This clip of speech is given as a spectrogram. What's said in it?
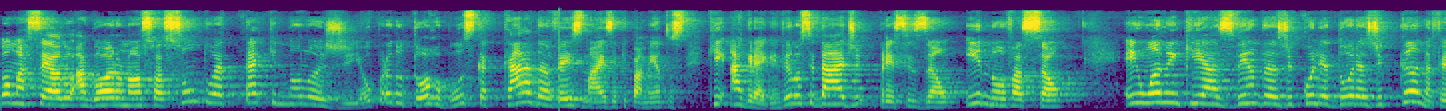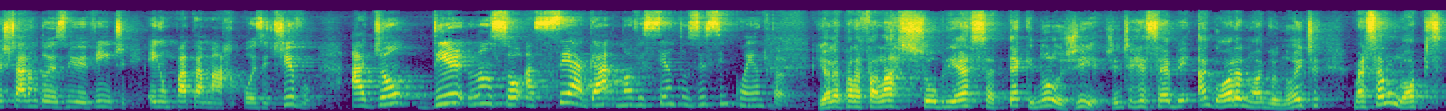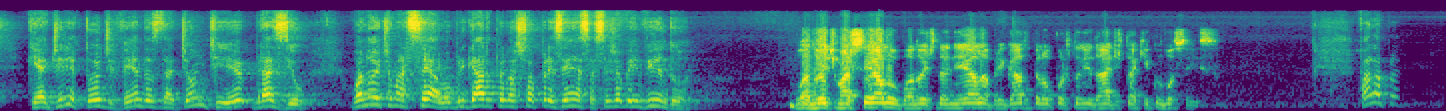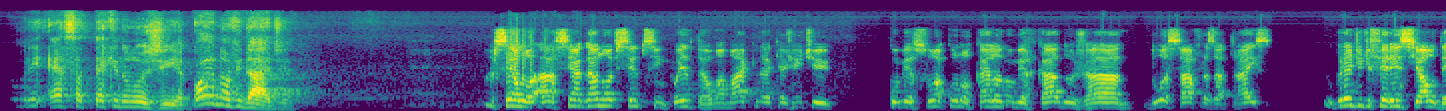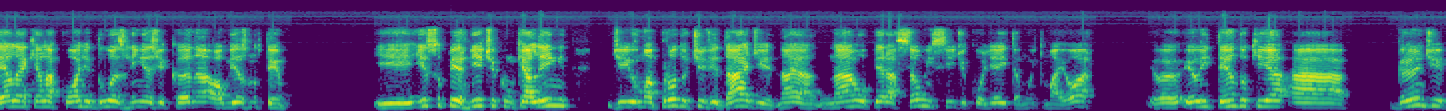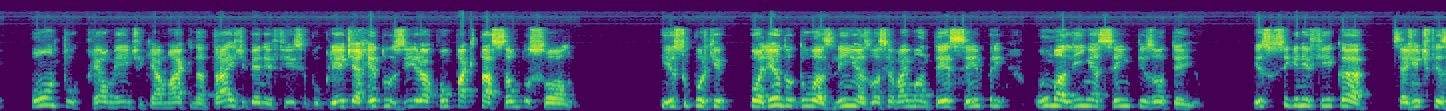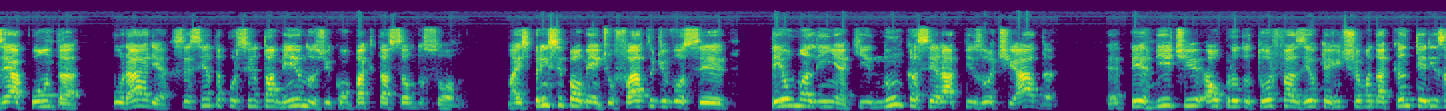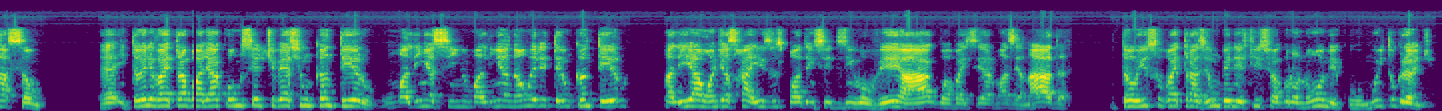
Bom, Marcelo, agora o nosso assunto é tecnologia. O produtor busca cada vez mais equipamentos que agreguem velocidade, precisão, inovação. Em um ano em que as vendas de colhedoras de cana fecharam 2020 em um patamar positivo, a John Deere lançou a CH950. E olha, para falar sobre essa tecnologia, a gente recebe agora no Agronoite Marcelo Lopes que é diretor de vendas da John Deere Brasil. Boa noite, Marcelo. Obrigado pela sua presença. Seja bem-vindo. Boa noite, Marcelo. Boa noite, Daniela. Obrigado pela oportunidade de estar aqui com vocês. Fala para sobre essa tecnologia. Qual é a novidade? Marcelo, a CH950 é uma máquina que a gente começou a colocar ela no mercado já duas safras atrás o grande diferencial dela é que ela colhe duas linhas de cana ao mesmo tempo. E isso permite com que, além de uma produtividade na, na operação em si de colheita muito maior, eu, eu entendo que a, a, grande ponto realmente que a máquina traz de benefício para o cliente é reduzir a compactação do solo. Isso porque, colhendo duas linhas, você vai manter sempre uma linha sem pisoteio. Isso significa se a gente fizer a conta por área, 60% a menos de compactação do solo. Mas, principalmente, o fato de você ter uma linha que nunca será pisoteada é, permite ao produtor fazer o que a gente chama da canterização. É, então, ele vai trabalhar como se ele tivesse um canteiro, uma linha sim, uma linha não, ele tem um canteiro ali onde as raízes podem se desenvolver, a água vai ser armazenada. Então, isso vai trazer um benefício agronômico muito grande.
